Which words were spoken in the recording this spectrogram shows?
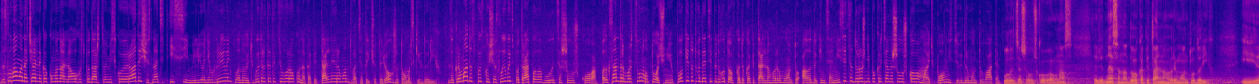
За словами начальника комунального господарства міської ради, 16,7 мільйонів гривень планують витратити цього року на капітальний ремонт 24 житомирських доріг. Зокрема, до списку щасливиць потрапила вулиця Шелушкова. Олександр Марцун уточнює, поки тут ведеться підготовка до капітального ремонту, але до кінця місяця дорожні покриття на Шелушкова мають повністю відремонтувати. Вулиця Шелушкова у нас віднесена до капітального ремонту доріг. І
